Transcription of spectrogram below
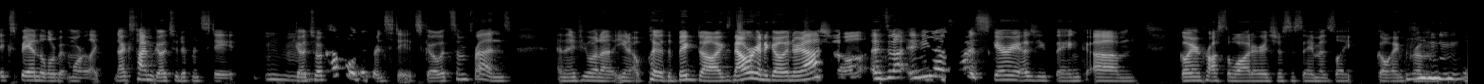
expand a little bit more. Like next time, go to a different state. Mm-hmm. Go to a couple of different states. Go with some friends. And then if you want to, you know, play with the big dogs, now we're going to go international. It's not, and you know, it's not as scary as you think. Um, going across the water is just the same as like going from you know,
